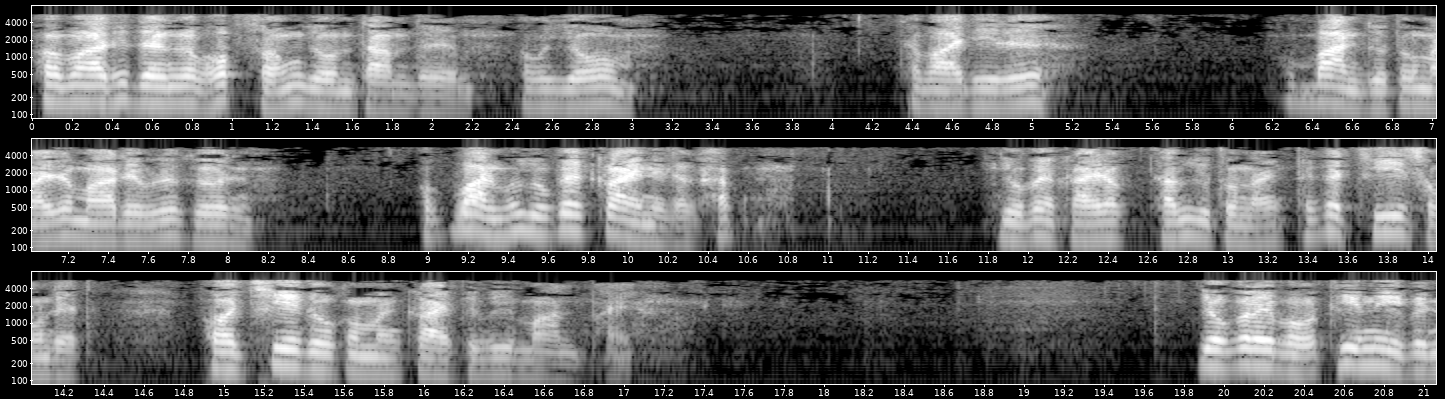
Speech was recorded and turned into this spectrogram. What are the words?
พอมาที่เดิมก็พบสองโยมตามเดิมพระโยม สบายดีหรือ บ้านอยู่ตรงไหนจะมาเร็วเหลือเกิน บอกบ้านผมอยู่ใกล้ๆนี่แหละครับ อยู่ไม่ไกลแล้วทำอยู่ตรงไหนท่านก็ชี้ทรงเด็จพอชี้ดูก็มันกลายเป็นวิมานไปโยก็เลยบอกที่นี่เป็น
